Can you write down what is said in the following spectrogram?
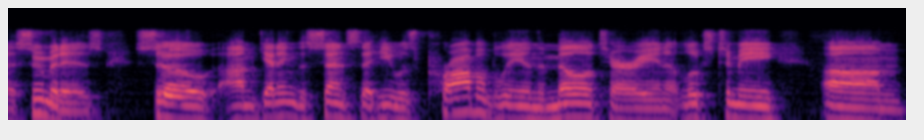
assume it is. So I'm getting the sense that he was probably in the military, and it looks to me. Um,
